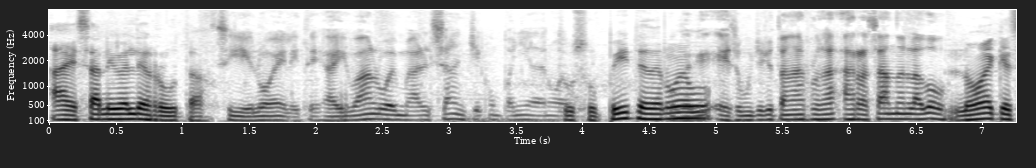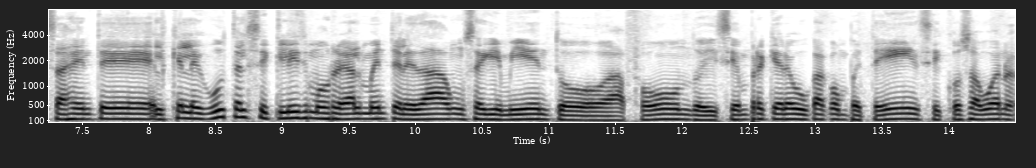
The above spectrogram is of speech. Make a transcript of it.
A ese nivel de ruta. Sí, los élites. Ahí van los Mal Sánchez y compañía de nuevo. ¿Tú supiste de nuevo? Porque Esos muchachos están arrasa- arrasando en la 2. No, es que esa gente, el que le gusta el ciclismo realmente le da un seguimiento a fondo y siempre quiere buscar competencia y cosas buenas.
